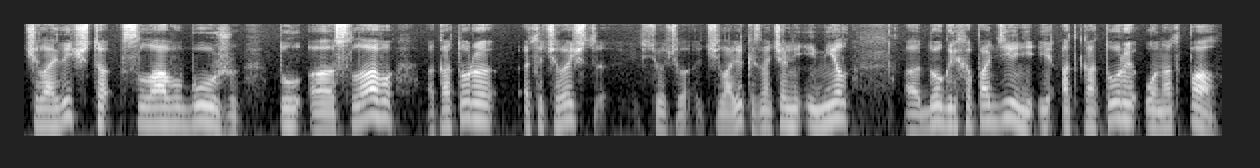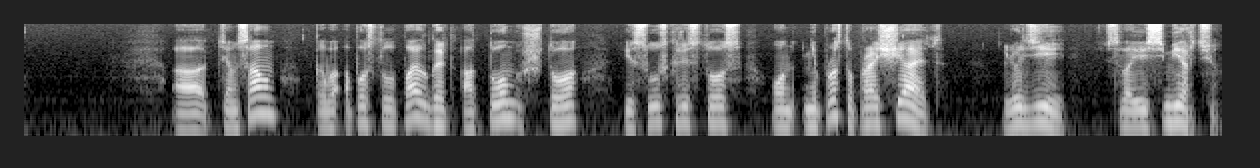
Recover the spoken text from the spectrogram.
человечество в славу Божию, ту э, славу, которую это человечество, все человек изначально имел э, до грехопадения и от которой он отпал. А, тем самым как бы апостол Павел говорит о том, что Иисус Христос, Он не просто прощает людей своей смертью,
